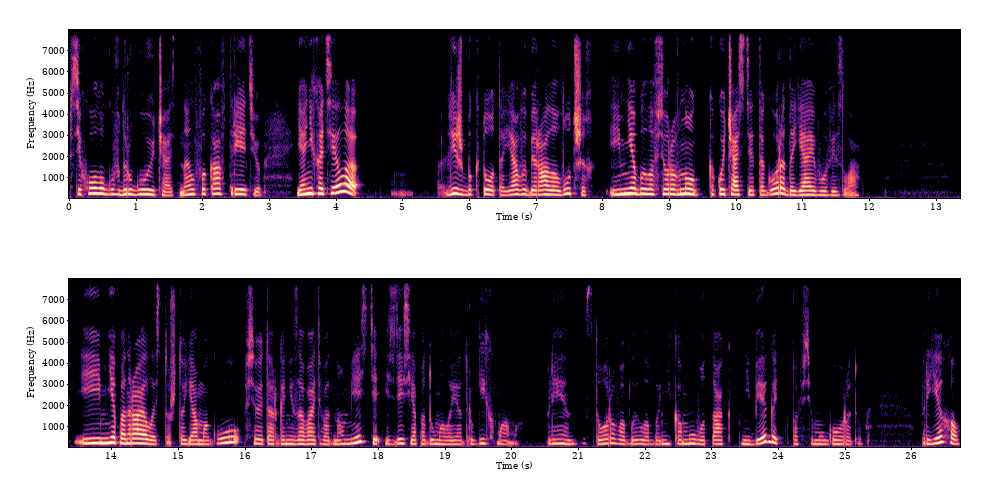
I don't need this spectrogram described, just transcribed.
психологу в другую часть, на ЛФК в третью. Я не хотела лишь бы кто-то, я выбирала лучших, и мне было все равно, к какой части этого города я его везла. И мне понравилось то, что я могу все это организовать в одном месте. И здесь я подумала и о других мамах. Блин, здорово было бы никому вот так не бегать по всему городу. Приехал,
